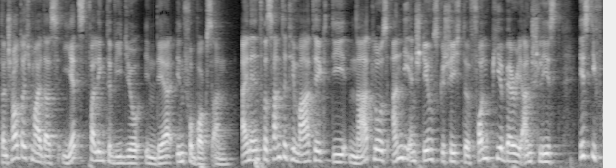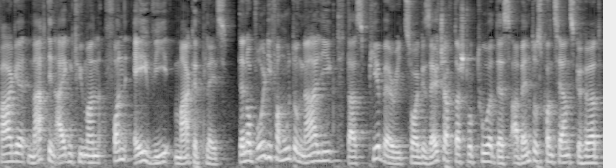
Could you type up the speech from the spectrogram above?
dann schaut euch mal das jetzt verlinkte Video in der Infobox an. Eine interessante Thematik, die nahtlos an die Entstehungsgeschichte von Peerberry anschließt, ist die Frage nach den Eigentümern von AV Marketplace. Denn obwohl die Vermutung naheliegt, dass Peerberry zur Gesellschafterstruktur des Aventus-Konzerns gehört,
